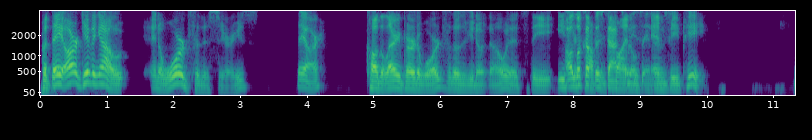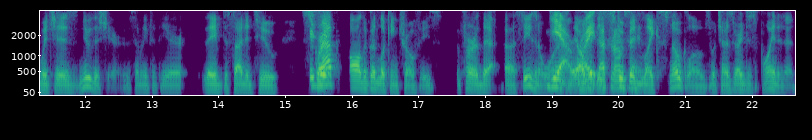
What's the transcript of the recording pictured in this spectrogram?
But they are giving out an award for this series. They are called the Larry Bird Award. For those of you don't know, it's the Eastern I'll look Conference up the stats Finals MVP, which is new this year, the 75th year. They've decided to scrap it, all the good-looking trophies for the uh, season awards. Yeah, they all right. That's stupid like snow globes, which I was very disappointed in.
